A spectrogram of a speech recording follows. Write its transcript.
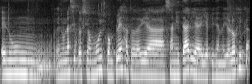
en, un, en una situación muy compleja todavía sanitaria y epidemiológica.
